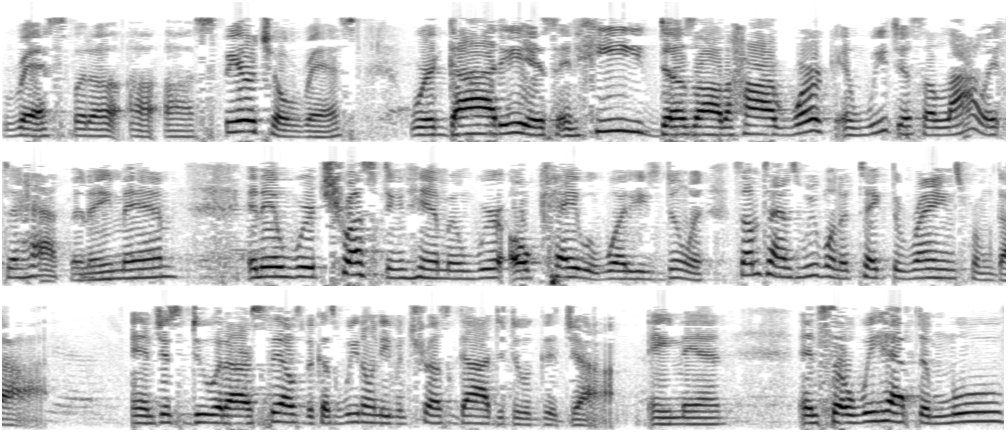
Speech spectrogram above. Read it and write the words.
rest, but a, a, a, spiritual rest where God is and He does all the hard work and we just allow it to happen. Amen. And then we're trusting Him and we're okay with what He's doing. Sometimes we want to take the reins from God and just do it ourselves because we don't even trust God to do a good job. Amen. And so we have to move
